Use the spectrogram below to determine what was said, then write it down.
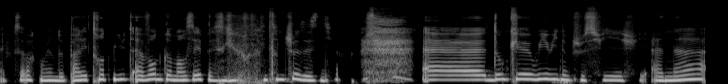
il faut savoir qu'on vient de parler 30 minutes avant de commencer parce qu'on a plein de choses à se dire. Donc oui, oui, donc je suis, je suis Anna.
